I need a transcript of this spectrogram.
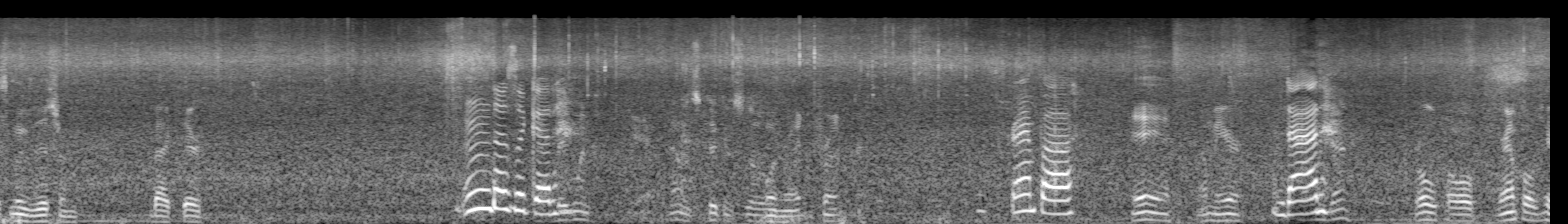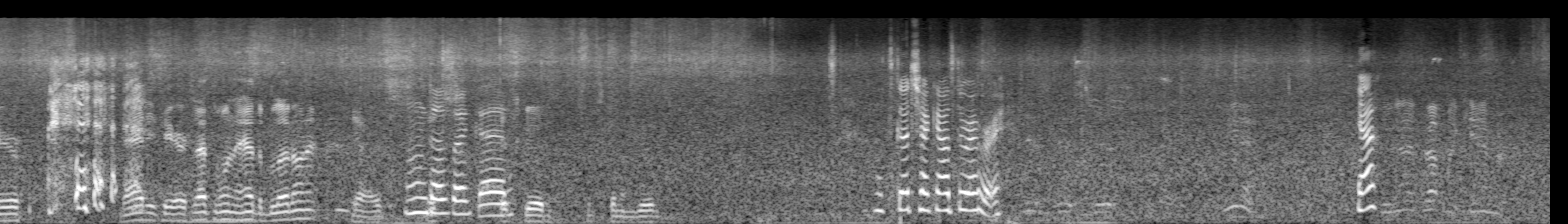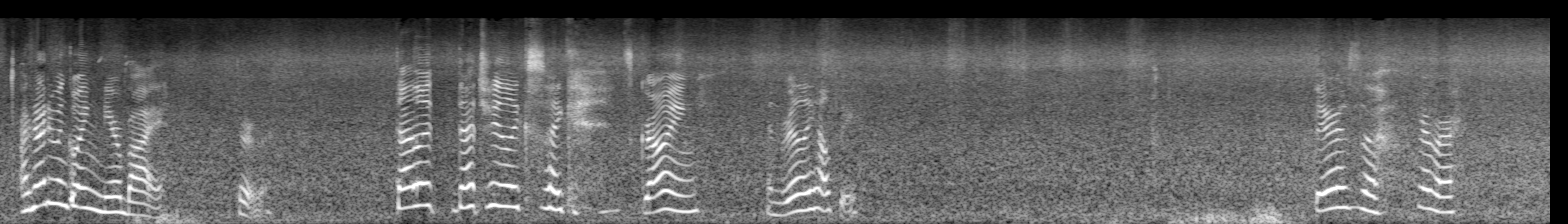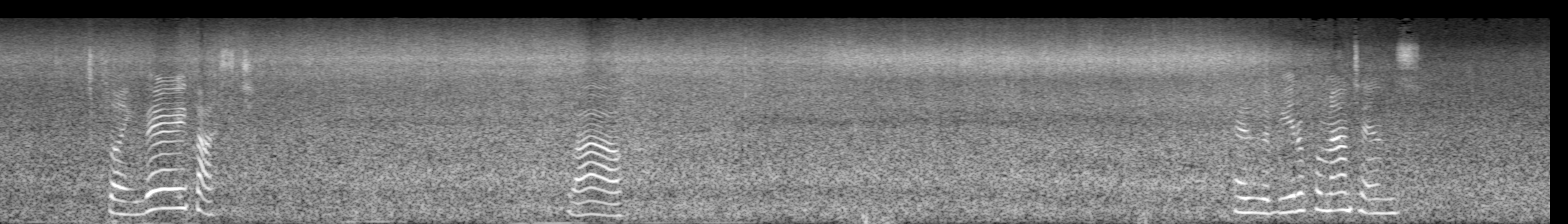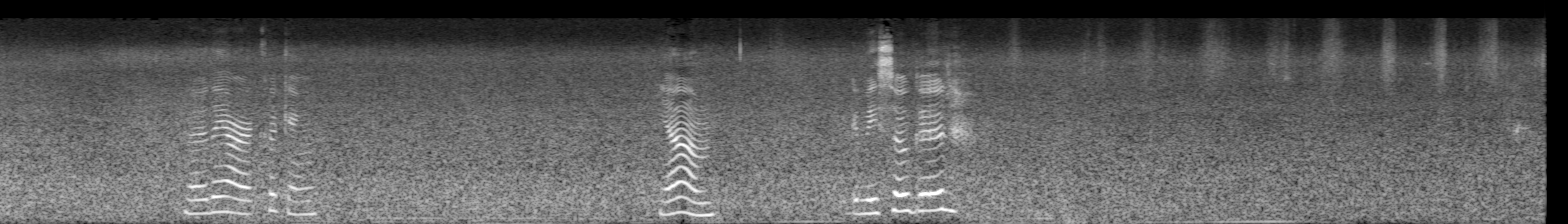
Let's move this from back there. Mm, those look good. Big one? Yeah, That one's cooking slow. One right in front. Grandpa Yeah, I'm here. and Dad. Done? Roll call. Grandpa's here. Daddy's here. Is that the one that had the blood on it? Yeah, it's. Mm, those it's, look good. It's good. It's coming good. Let's go check out the river. Yeah? do not drop my camera. I'm not even going nearby the river. That look that tree looks like it's growing and really healthy. There's the river. It's flowing very fast. Wow. There's the beautiful mountains. There they are cooking. Yum. Gonna be so good.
